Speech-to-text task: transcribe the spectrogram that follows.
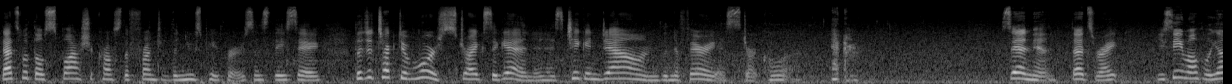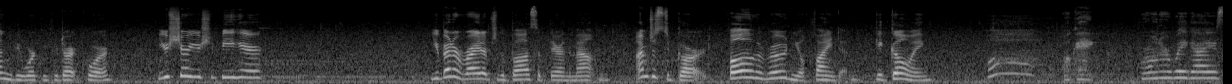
That's what they'll splash across the front of the newspapers as they say, The detective horse strikes again and has taken down the nefarious Darkcore. Sandman, that's right. You seem awful young to be working for Darkcore. You sure you should be here? You better ride up to the boss up there in the mountain. I'm just a guard. Follow the road and you'll find him. Get going. okay, we're on our way, guys.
